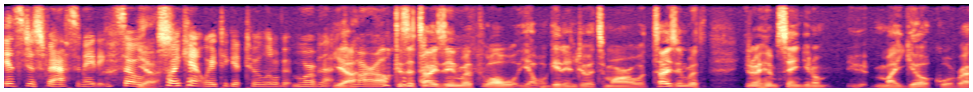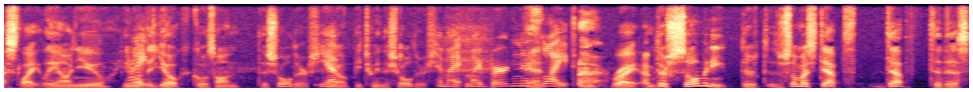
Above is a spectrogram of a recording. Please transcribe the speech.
It's just fascinating. So Yes. so I can't wait to get to a little bit more of that yeah, tomorrow. because it ties in with well, yeah, we'll get into it tomorrow. It ties in with you know him saying, you know, my yoke will rest lightly on you. You know, Right. the yoke goes on the shoulders. You know, between the shoulders. and my, my burden is And- light. Right. I mean, there's so many. There's, there's so much depth depth to this,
